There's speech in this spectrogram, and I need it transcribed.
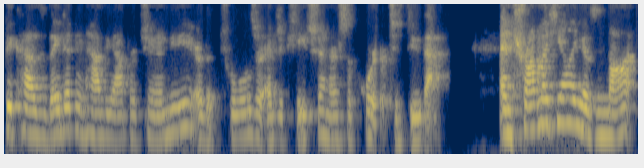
because they didn't have the opportunity or the tools or education or support to do that. And trauma healing is not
